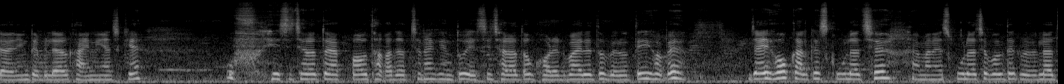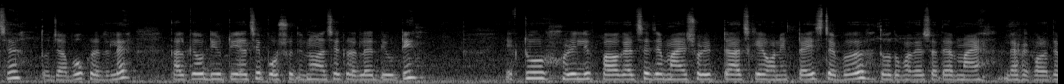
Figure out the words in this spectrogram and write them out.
ডাইনিং টেবিলে আর খাইনি আজকে। উফ, এসি ছাড়া তো এক পাও থাকা যাচ্ছে না কিন্তু এসি ছাড়া তো ঘরের বাইরে তো বেরোতেই হবে। যাই হোক, কালকে স্কুল আছে মানে স্কুল আছে বলতে ক্রেডেল আছে। তো যাব ক্রেডেলে। কালকেও ডিউটি আছে পরশু দিনও আছে ক্রেডেলের ডিউটি। একটু রিলিফ পাওয়া গেছে যে, মায়ের শরীরটা আজকে অনেকটাই স্টেবল তো তোমাদের সাথে আর মায়ের দেখা করাতে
